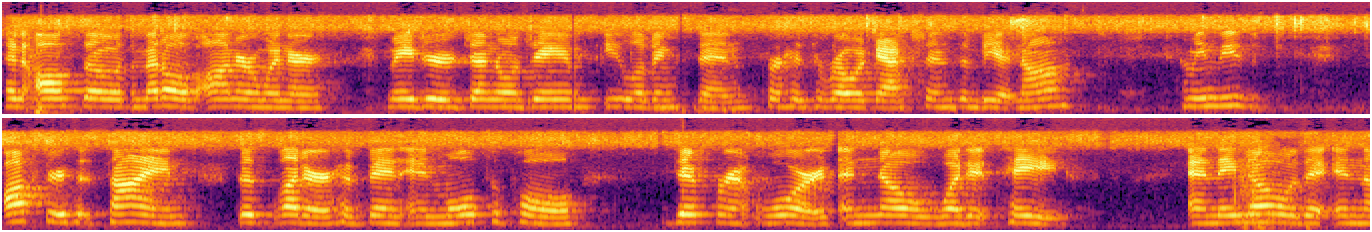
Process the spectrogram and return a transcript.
And also the Medal of Honor winner, Major General James E. Livingston, for his heroic actions in Vietnam. I mean, these officers that signed this letter have been in multiple different wars and know what it takes. And they know that in the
